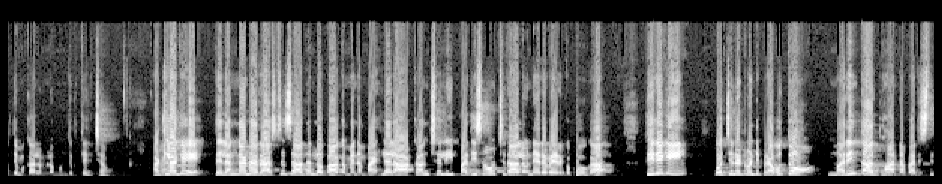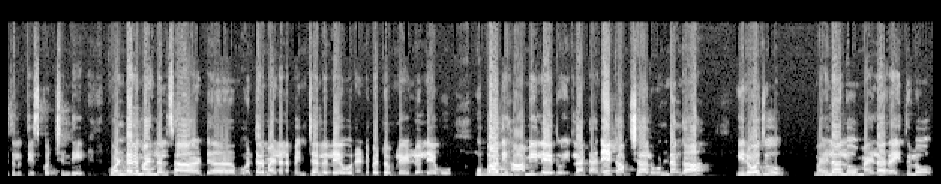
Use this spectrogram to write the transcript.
ఉద్యమ కాలంలో ముందుకు తెచ్చాం. అట్లాగే తెలంగాణ రాష్ట్ర సాధనలో భాగమైన మహిళల ఆకాంక్షలు ఈ పది సంవత్సరాలు నెరవేరకపోగా తిరిగి వచ్చినటువంటి ప్రభుత్వం మరింత అధ్వాన పరిస్థితులకు తీసుకొచ్చింది. ఒంటరి మహిళల సా- ఒంటరి మహిళల పెన్షన్లు లేవు రెండు బెడ్రూమ్ల ఇళ్ళు లేవు ఉపాధి హామీ లేదు ఇట్లాంటి అనేక అంశాలు ఉండంగా ఈరోజు మహిళలు మహిళా రైతులు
